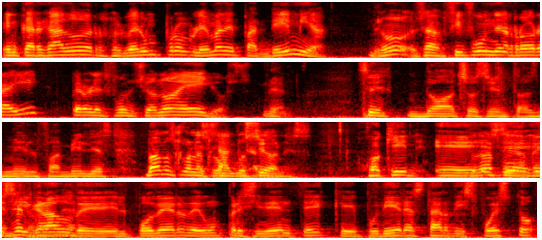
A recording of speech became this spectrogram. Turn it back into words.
encargado de resolver un problema de pandemia. ¿no? O sea, sí fue un error ahí, pero les funcionó a ellos. Bien. Sí, 800 mil familias. Vamos con las conclusiones. Joaquín, eh, ese es el grado del poder de un presidente que pudiera estar dispuesto,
